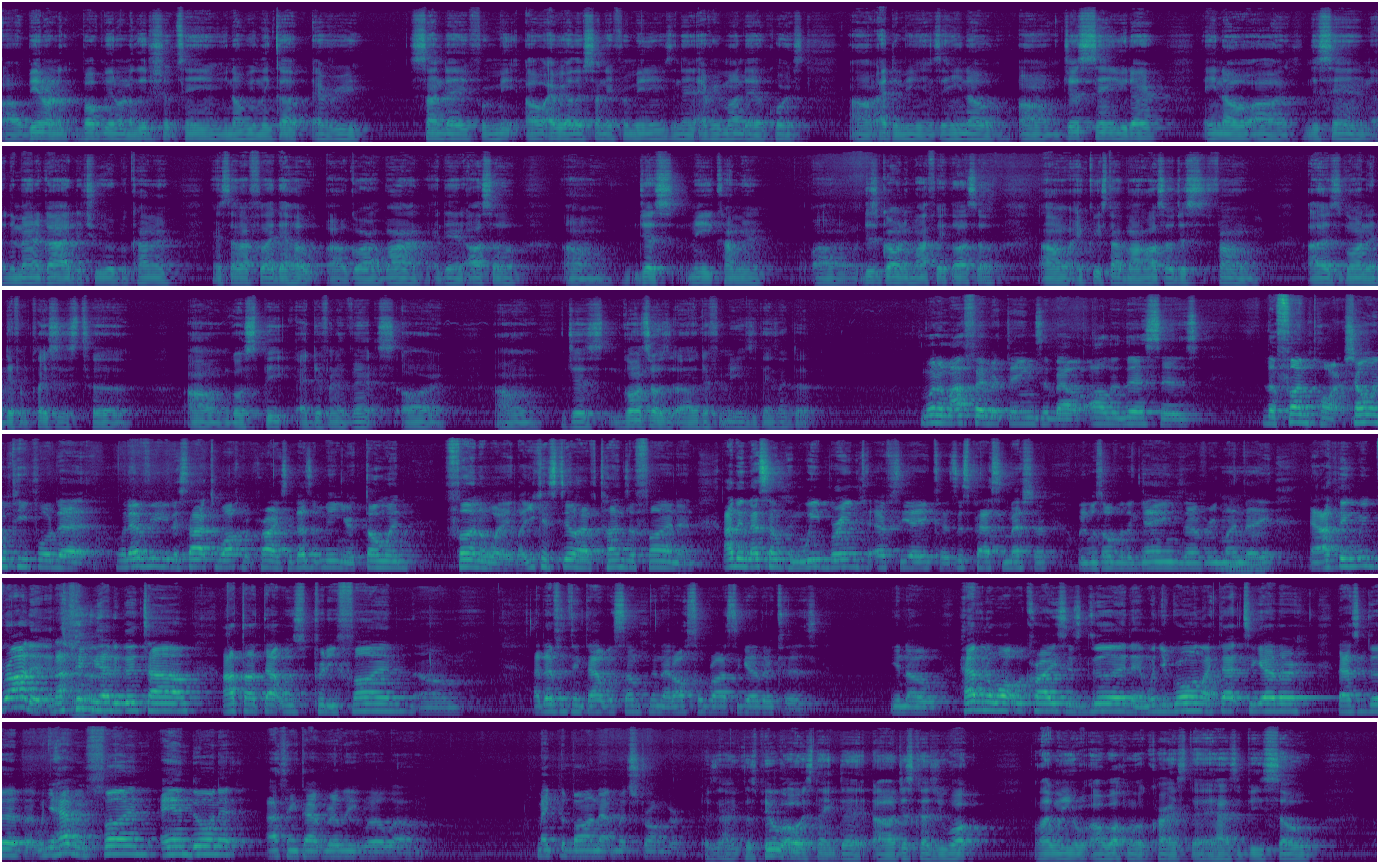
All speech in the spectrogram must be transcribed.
uh, being on both being on the leadership team. You know, we link up every Sunday for me. Oh, every other Sunday for meetings, and then every Monday, of course, um, at the meetings. And you know, um, just seeing you there, and you know, uh, just seeing the man of God that you were becoming and stuff. I feel like that helped uh, grow our bond, and then also um, just me coming, um, just growing in my faith also um, increased our bond also just from us going to different places to um, go speak at different events or um, just going to those uh, different meetings and things like that. One of my favorite things about all of this is the fun part, showing people that whenever you decide to walk with Christ, it doesn't mean you're throwing fun away. Like you can still have tons of fun, and I think that's something we bring to FCA because this past semester we was over the games every mm-hmm. Monday, mm-hmm. and I think we brought it, and I think yeah. we had a good time. I thought that was pretty fun. Um, I definitely think that was something that also brought us together because, you know, having a walk with Christ is good, and when you're growing like that together, that's good. But when you're having fun and doing it, I think that really will um, make the bond that much stronger. Exactly, because people always think that uh, just because you walk, like when you are walking with Christ, that it has to be so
